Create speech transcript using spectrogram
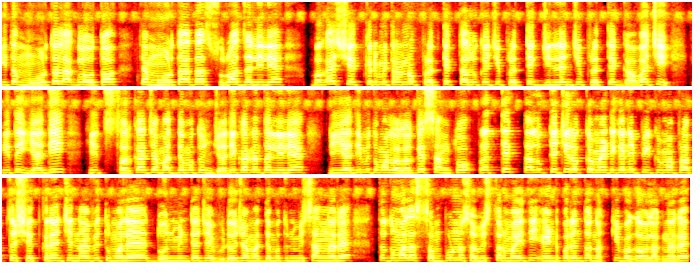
इथं मुहूर्त लागलं होतं. त्या मुहूर्त आता सुरुवात झालेली आहे. बघा शेतकरी मित्रांनो प्रत्येक तालुक्याची प्रत्येक जिल्ह्यांची प्रत्येक गावाची इथे यादी ही सरकारच्या माध्यमातून जारी करण्यात आलेली आहे. ही यादी मी तुम्हाला लगेच सांगतो. प्रत्येक तालुक्याची रक्कम या ठिकाणी पीक विमा प्राप्त शेतकऱ्यांची नावे तुम्हाला या दोन मिनिटाच्या व्हिडिओच्या माध्यमातून मी सांगणार आहे. तर तुम्हाला संपूर्ण सविस्तर माहिती एंडपर्यंत नक्की बघावं लागणार आहे.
